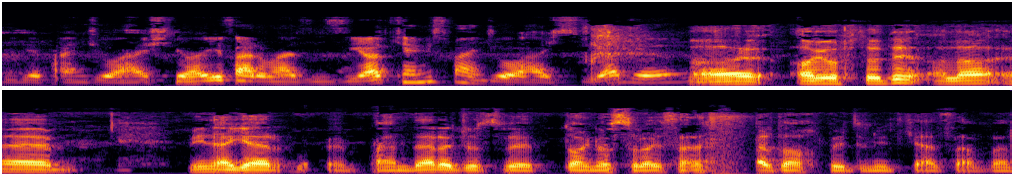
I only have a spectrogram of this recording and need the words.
دیگه. 58 های فرامرزی زیاد. که نیست 58 زیاده؟ آیا افتاده. حالا ببین اگر بنده را جزو دایناسورهای سنت پرداخت بدونید که از اول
